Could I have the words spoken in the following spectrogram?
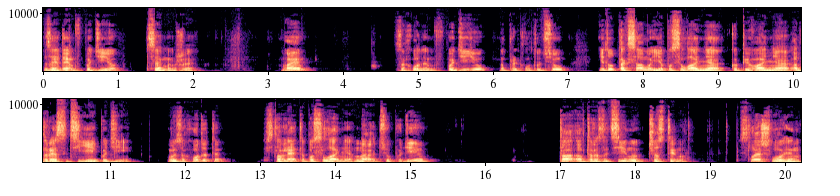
Зайдемо в подію. Це ми вже маємо. Заходимо в подію, наприклад, оцю. І тут так само є посилання копіювання адреси цієї події. Ви заходите, вставляєте посилання на цю подію та авторизаційну частину. Слеш, логін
